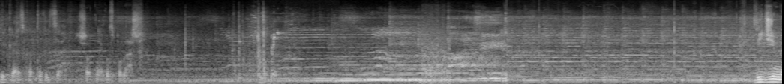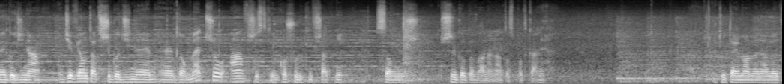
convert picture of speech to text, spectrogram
GKS Katowice, szatnia gospodarzy. Widzimy godzina 9, 3 godziny e, do meczu, a wszystkie koszulki w szatni są już przygotowane na to spotkanie. Tutaj mamy nawet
